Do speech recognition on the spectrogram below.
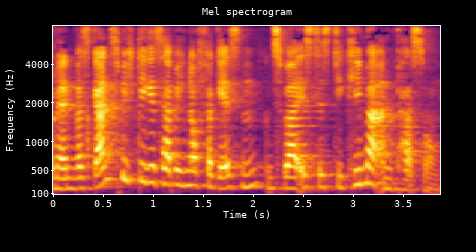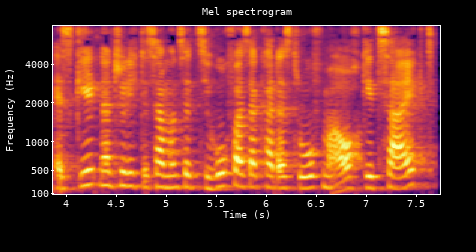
Und etwas ganz Wichtiges habe ich noch vergessen, und zwar ist es die Klimaanpassung. Es gilt natürlich, das haben uns jetzt die Hochwasserkatastrophen auch gezeigt,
